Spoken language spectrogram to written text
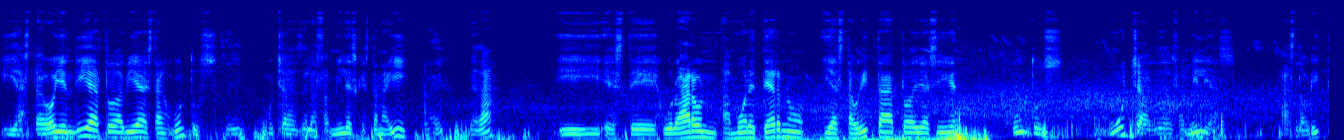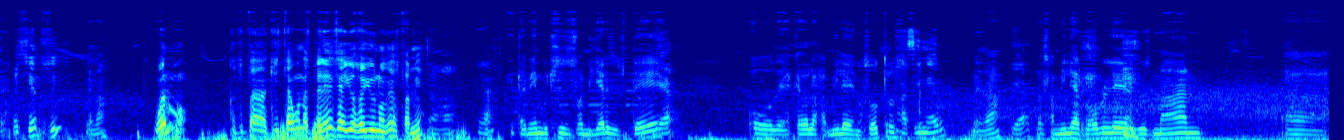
y hasta hoy en día todavía están juntos. Sí, Muchas de las familias que están ahí, ahí. ¿verdad? Y este, juraron amor eterno y hasta ahorita todavía siguen juntos. Muchas de esas familias, hasta ahorita, Es cierto, sí. ¿verdad? Bueno, aquí está, aquí está una experiencia, yo soy uno de ellos también. Ajá. Ya, Y también muchos de sus familiares de usted ya, o de acá de la familia de nosotros, así mero. ¿verdad? Ya. Las familias Robles, Guzmán, ah,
